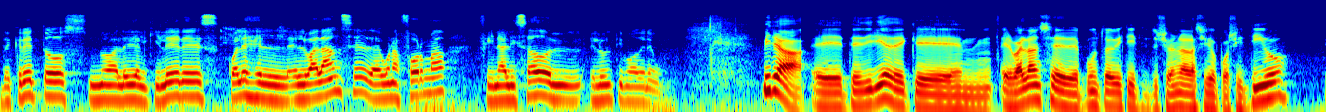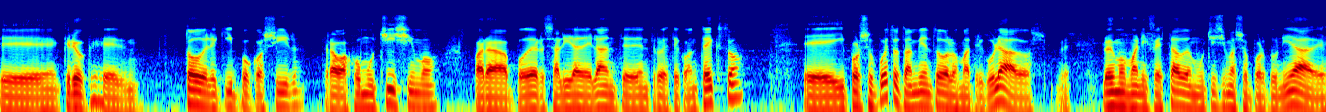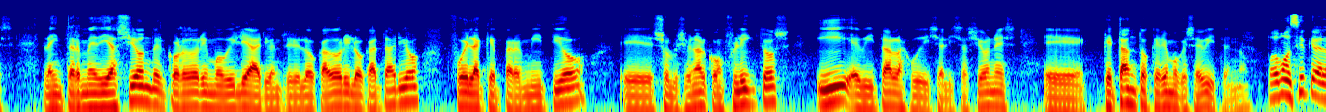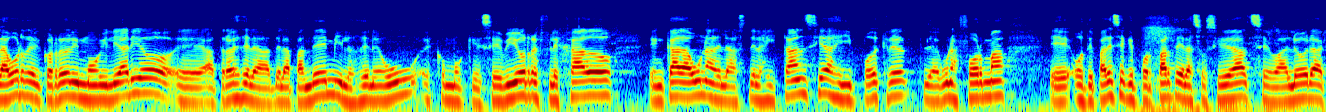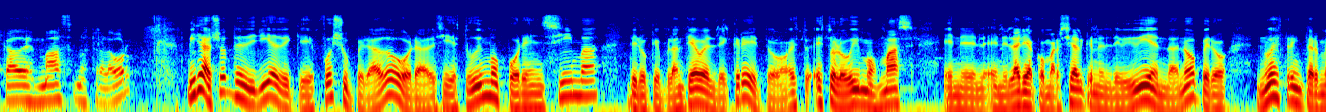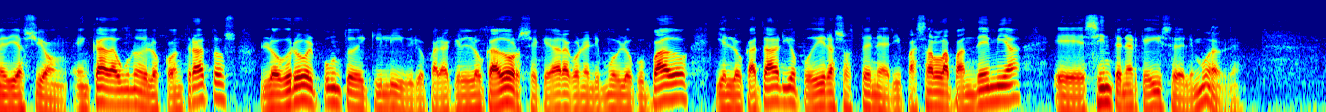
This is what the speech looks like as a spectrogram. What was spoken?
decretos, nueva ley de alquileres. ¿Cuál es el, balance, de alguna forma, finalizado el, último DNU? Mira, eh, te diría de que mm, el balance desde el punto de vista institucional ha sido positivo. Eh, creo que todo el equipo COSIR trabajó muchísimo para poder salir adelante dentro de este contexto. Eh, y por supuesto también todos los matriculados. Lo hemos manifestado en muchísimas oportunidades. La intermediación del corredor inmobiliario entre el locador y locatario fue la que permitió eh, solucionar conflictos y evitar las judicializaciones eh, que tanto queremos que se eviten. Podemos decir que la labor del corredor inmobiliario a través de la, de la, pandemia y los DNU es como que se vio reflejado en cada una de las, de las instancias y podés creer de alguna forma eh, ¿O te parece que por parte de la sociedad se valora cada vez más nuestra labor? Mira, yo te diría de que fue superadora, es decir, estuvimos por encima de lo que planteaba el decreto. Esto, lo vimos más en el, área comercial que en el de vivienda, ¿no? Pero nuestra intermediación en cada uno de los contratos logró el punto de equilibrio para que el locador se quedara con el inmueble ocupado y el locatario pudiera sostener y pasar la pandemia eh, sin tener que irse del inmueble.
